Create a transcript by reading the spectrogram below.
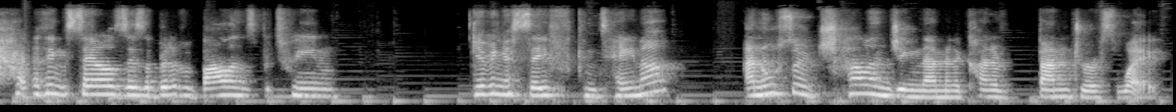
I think sales is a bit of a balance between giving a safe container and also challenging them in a kind of banterous way.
